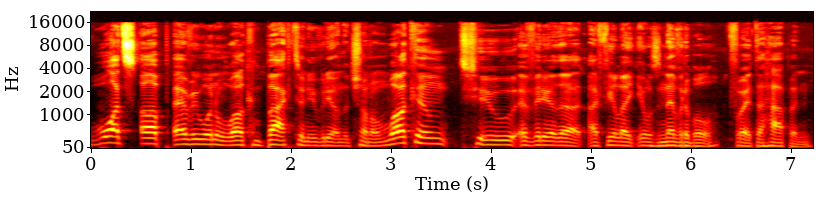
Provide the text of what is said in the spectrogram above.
What's up everyone welcome back to a new video on the channel. Welcome to a video that I feel like it was inevitable for it to happen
